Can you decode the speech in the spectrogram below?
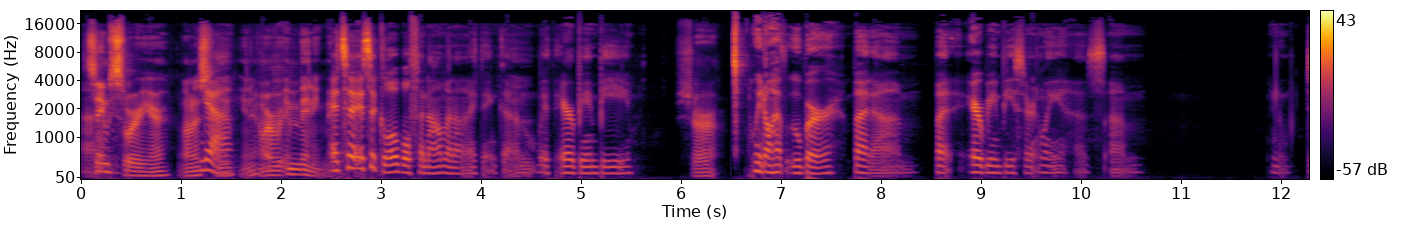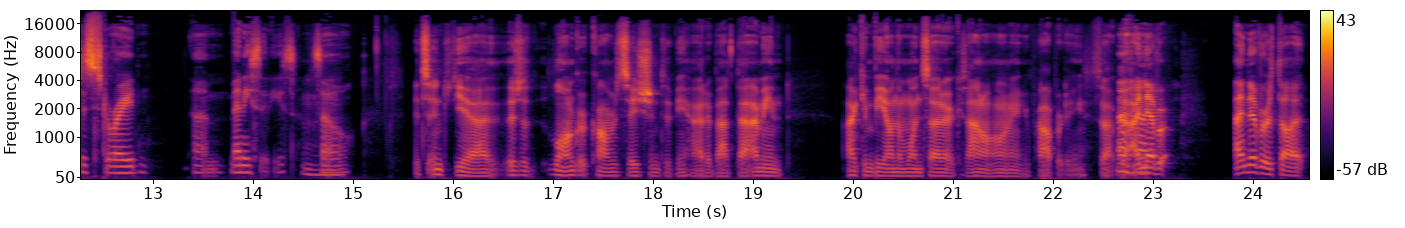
um, Same story here, honestly. yeah. You know, or in many, many. it's a it's a global phenomenon i think um, with airbnb sure. we don't have uber but um but airbnb certainly has um you know destroyed um, many cities Mm-hmm. so It's in, yeah. There's a longer conversation to be had about that. I mean, I can be on the one side of it because I don't own any property. So but I Uh-huh. never, I never thought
